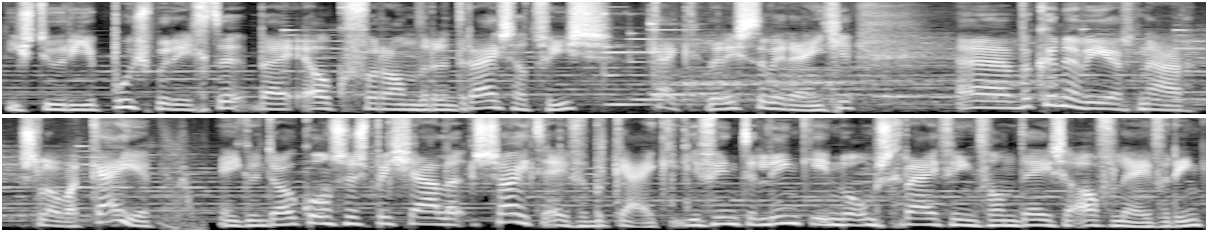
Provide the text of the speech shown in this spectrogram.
Die sturen je pushberichten bij elk veranderend reisadvies. Kijk, daar is er weer eentje. Uh, we kunnen weer naar Slowakije. En je kunt ook onze speciale site even bekijken. Je vindt de link in de omschrijving van deze aflevering.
